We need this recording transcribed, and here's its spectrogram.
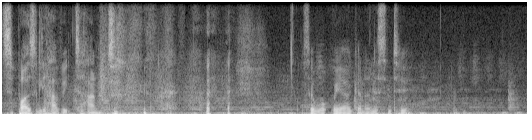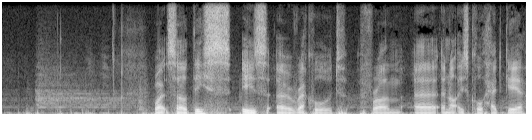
surprisingly have it to hand. So what we are gonna listen to? Right, so this is a record from uh, an artist called Headgear,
